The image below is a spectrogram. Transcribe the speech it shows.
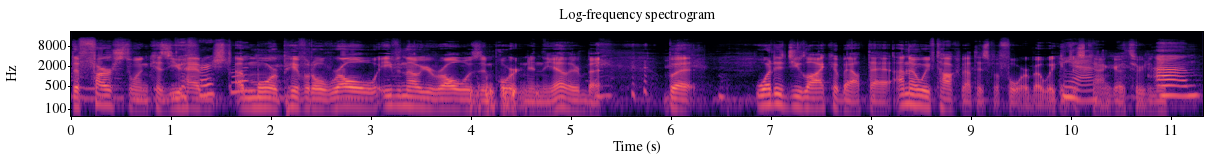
the first one because you The have a more pivotal role even though your role was important in the other but but what did you like about that? I know we've talked about this before but we can just kind of go through. Um,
